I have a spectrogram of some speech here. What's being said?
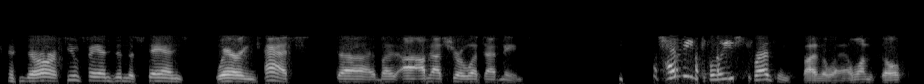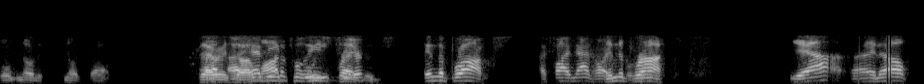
there are a few fans in the stands wearing hats, uh, but I- I'm not sure what that means. Heavy police presence, by the way. I wanted to also notice note that there is a, a, heavy lot of police here presence in the Bronx. I find that hard in to the believe. Bronx. Yeah, I know.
